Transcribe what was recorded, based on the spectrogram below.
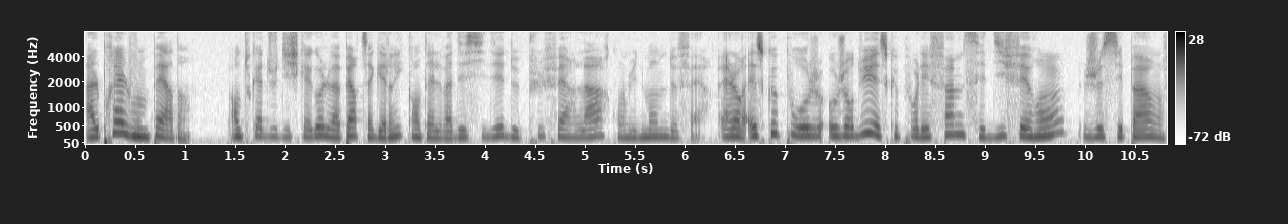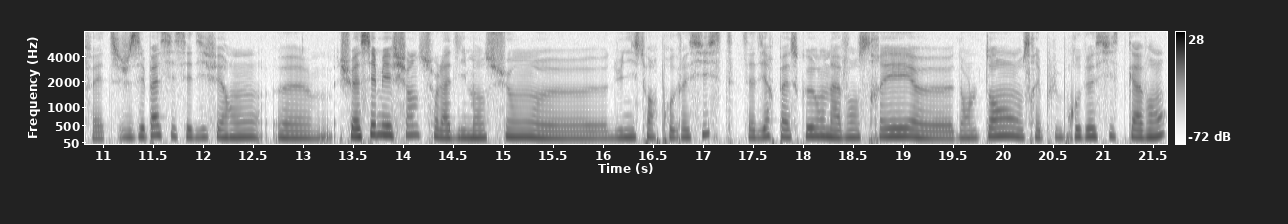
Après, elles vont perdre. En tout cas, Judy Chicago, elle va perdre sa galerie quand elle va décider de plus faire l'art qu'on lui demande de faire. Alors, est-ce que pour aujourd'hui, est-ce que pour les femmes c'est différent? Je sais pas en fait. Je sais pas si c'est différent. Euh, je suis assez méfiante sur la dimension euh, d'une histoire progressiste, c'est-à-dire parce qu'on avancerait euh, dans le temps, on serait plus progressiste qu'avant.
